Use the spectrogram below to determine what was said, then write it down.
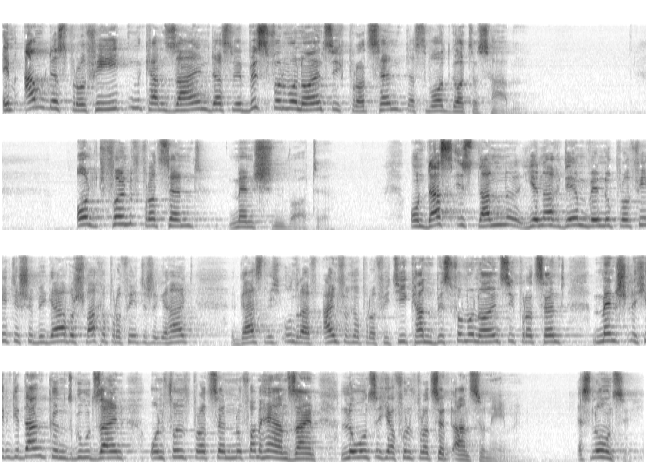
im Amt des Propheten kann sein, dass wir bis 95 Prozent das Wort Gottes haben und 5 Prozent Menschenworte. Und das ist dann, je nachdem, wenn du prophetische Begabe, schwache prophetische Gehalt, geistlich unreif, einfache Prophetie, kann bis 95 Prozent menschlichen Gedanken gut sein und 5 Prozent nur vom Herrn sein. Lohnt sich ja 5 Prozent anzunehmen. Es lohnt sich.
